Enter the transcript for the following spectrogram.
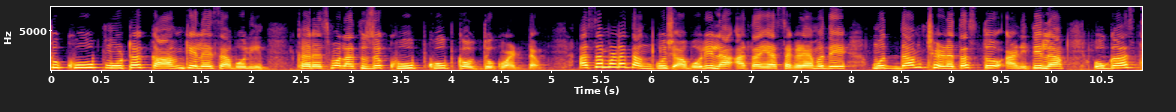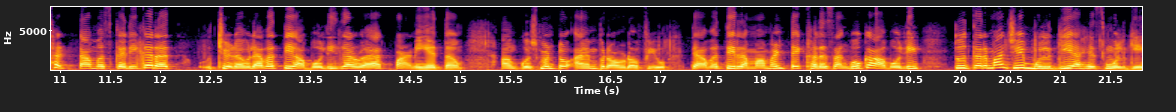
तू खूप मोठं काम केलं अबोली. खरंच मला तुझं खूप खूप कौतुक वाटतं. असं म्हणत अंकुश अबोलीला आता या सगळ्यामध्ये मुद्दाम छेडत असतो आणि तिला उगाच थट्टा मस्करी करत चिडवल्यावरती अबोलीच्या डोळ्यात पाणी येतं. अंकुश म्हणतो I am proud of you त्यावरती रमा म्हणते खरं सांगू का अबोली तू तर माझी मुलगी आहेस मुलगी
